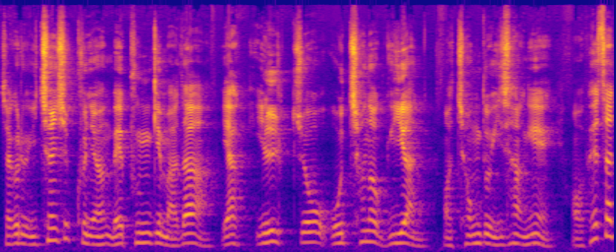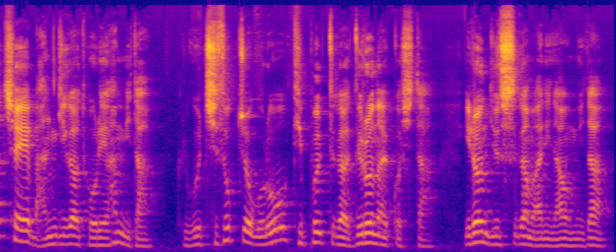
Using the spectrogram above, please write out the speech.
자, 그리고 2019년 매 분기마다 약 1조 5천억 위안 어, 정도 이상의 어, 회사채의 만기가 도래합니다. 그리고 지속적으로 디폴트가 늘어날 것이다. 이런 뉴스가 많이 나옵니다.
